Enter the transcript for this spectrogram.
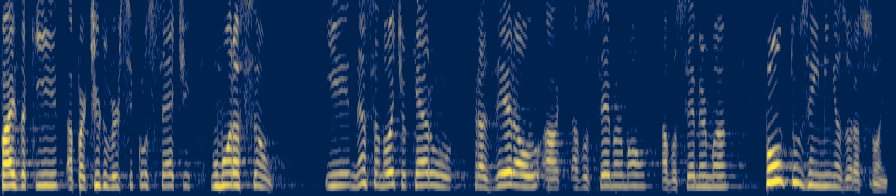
faz aqui, a partir do versículo 7, uma oração. E nessa noite eu quero trazer ao, a, a você, meu irmão, a você, minha irmã, pontos em minhas orações.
